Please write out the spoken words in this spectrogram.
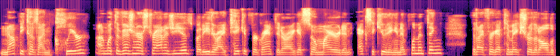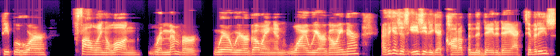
not because I'm clear on what the vision or strategy is, but either I take it for granted or I get so mired in executing and implementing that I forget to make sure that all the people who are following along remember where we are going and why we are going there. I think it's just easy to get caught up in the day to day activities.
